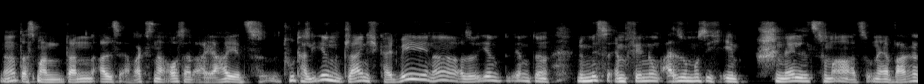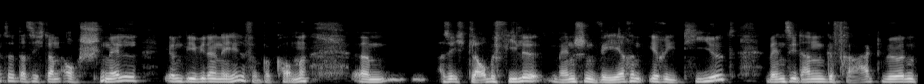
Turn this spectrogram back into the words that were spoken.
Ne, dass man dann als Erwachsener aussagt, ah ja, jetzt tut halt irgendeine Kleinigkeit weh, ne, also irgendeine Missempfindung, also muss ich eben schnell zum Arzt und erwarte, dass ich dann auch schnell irgendwie wieder eine Hilfe bekomme. Ähm, also ich glaube, viele Menschen wären irritiert, wenn sie dann gefragt würden,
